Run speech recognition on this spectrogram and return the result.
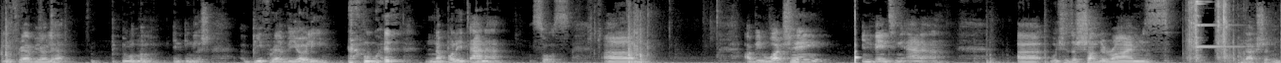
beef ravioli, in English, beef ravioli with Napolitana sauce. Um, I've been watching Inventing Anna, uh, which is a Shonda Rhimes production.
